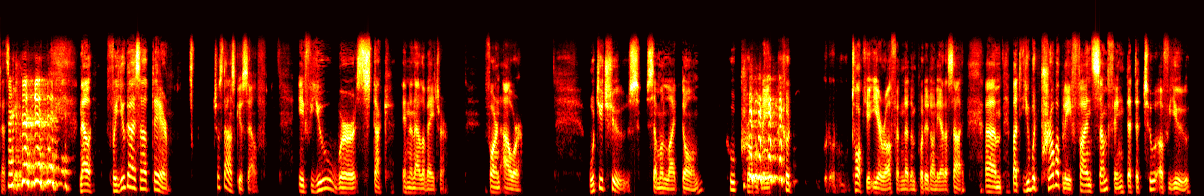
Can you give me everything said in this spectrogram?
That's good. now, for you guys out there, just ask yourself if you were stuck in an elevator for an hour, would you choose someone like Dawn, who probably could talk your ear off and then put it on the other side? Um, but you would probably find something that the two of you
